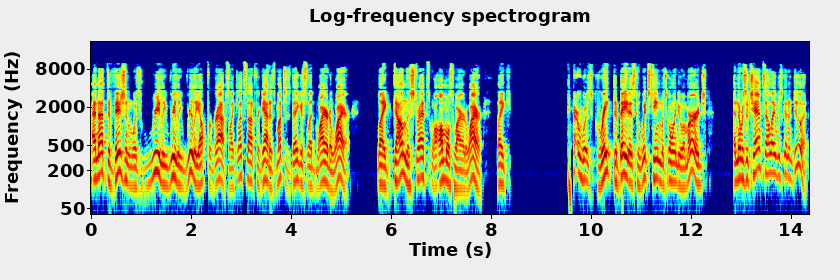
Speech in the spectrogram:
and that division was really, really, really up for grabs. Like let's not forget, as much as Vegas led wire to wire, like down the stretch, well, almost wire to wire, like there was great debate as to which team was going to emerge, and there was a chance LA was going to do it,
